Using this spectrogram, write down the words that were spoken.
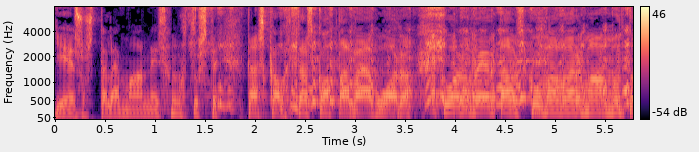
jeesustelemaan niin sanotusti. Tässä, tässä kohtaa vähän huono, huono vertauskuva varmaan, mutta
